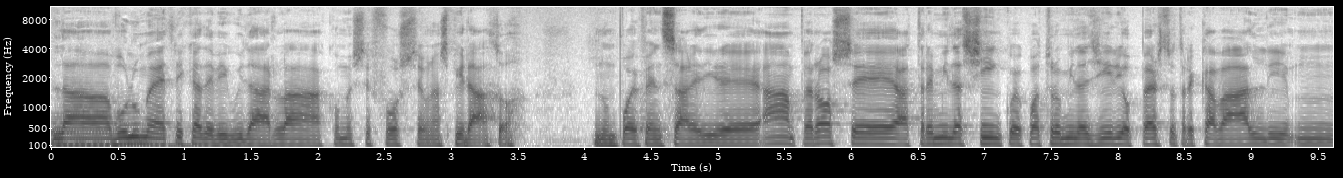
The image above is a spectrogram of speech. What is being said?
La volumetrica devi guidarla come se fosse un aspirato. Non puoi pensare dire, ah però se a 3.500-4.000 giri ho perso 3 cavalli, mm,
